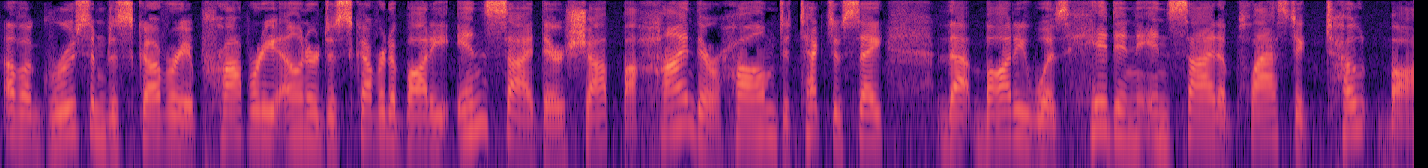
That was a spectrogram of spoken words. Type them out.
of a gruesome discovery. A property owner discovered a body inside their shop behind their home. Detectives say that body was hidden inside a plastic tote box.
